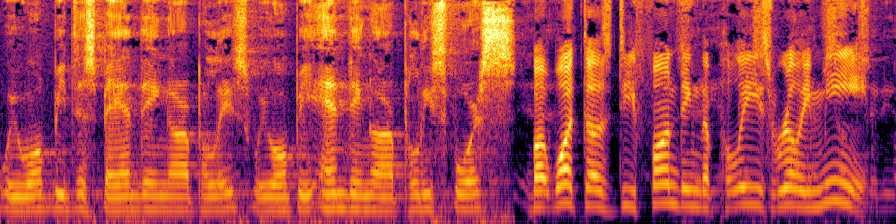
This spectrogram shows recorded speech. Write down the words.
We won't be disbanding our police. We won't be ending our police force. But what does defunding the police really mean?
